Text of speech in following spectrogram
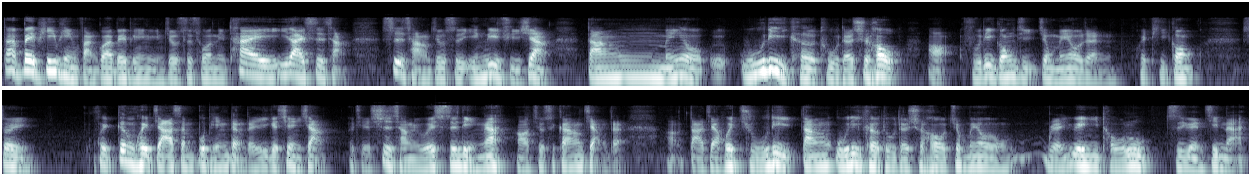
但被批评，反过来被批评，就是说你太依赖市场。市场就是盈利取向，当没有无利可图的时候，啊，福利供给就没有人会提供，所以会更会加深不平等的一个现象，而且市场也会失灵啊，啊，就是刚刚讲的，啊，大家会逐利，当无利可图的时候，就没有人愿意投入资源进来，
